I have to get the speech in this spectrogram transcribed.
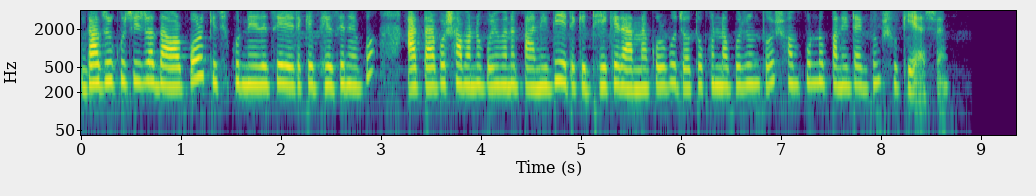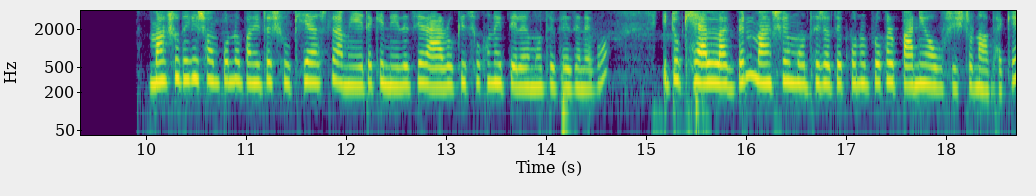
গাজর কুচিটা দেওয়ার পর কিছুক্ষণ নেড়ে চেড়ে এটাকে ভেজে নেব আর তারপর সামান্য পরিমাণে পানি দিয়ে এটাকে ঢেকে রান্না করব যতক্ষণ না পর্যন্ত সম্পূর্ণ পানিটা একদম শুকিয়ে আসে। মাংস থেকে সম্পূর্ণ পানিটা শুকিয়ে আসলে আমি এটাকে নেড়ে চেড়ে আরও কিছুক্ষণ এই তেলের মধ্যে ভেজে নেব। একটু খেয়াল রাখবেন, মাংসের মধ্যে যাতে কোনো প্রকার পানি অবশিষ্ট না থাকে।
